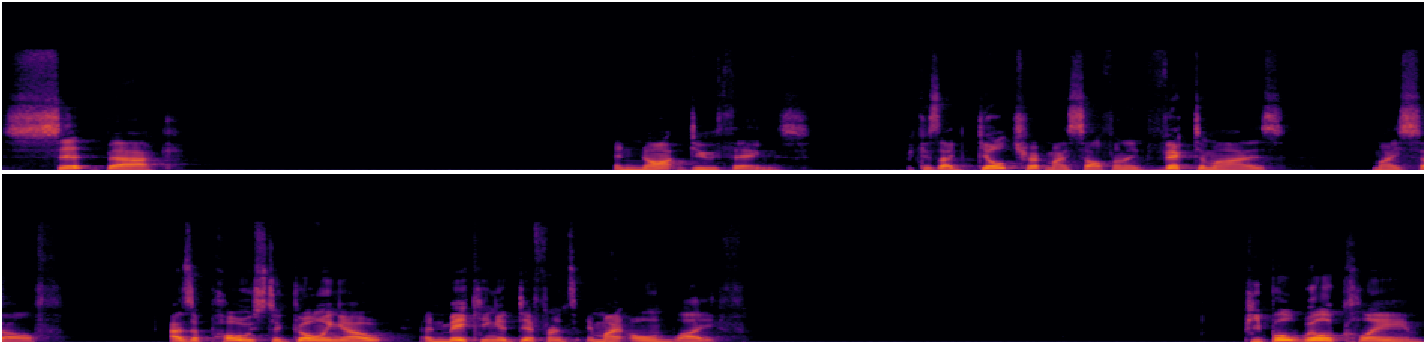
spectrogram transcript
sit back and not do things because I'd guilt trip myself and I'd victimize myself as opposed to going out and making a difference in my own life. People will claim,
